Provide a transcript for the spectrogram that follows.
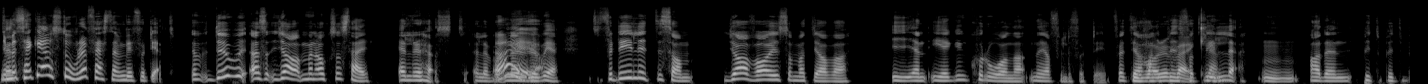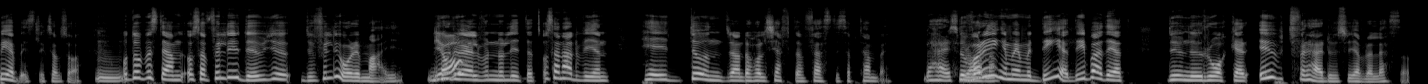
ja, men sen kan jag ha stora festen vid 41. Du, alltså, ja, men också så här, eller höst, eller vad, Ja, när ja, du är. För det är lite som, jag var ju som att jag var i en egen corona när jag fyllde 40. För att jag hade du precis fått lille Mm. och hade en pyttebebis. Liksom så. Mm. Och då bestämde, och sen fyllde ju du, ju, du fyllde år i maj. Du Ja. gjorde ju väl något litet. Och sen hade vi en hejdundrande håll käften-fest i september. Det här är så Då bra. var det inget mer med det. Det är bara det att du nu råkar ut för det här, du är så jävla ledsen.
